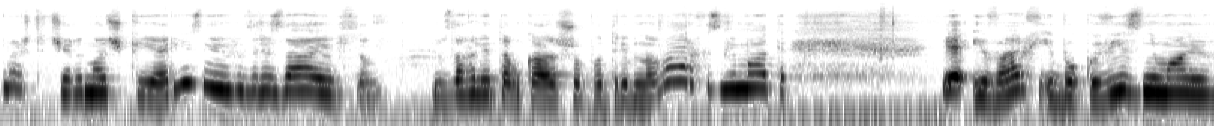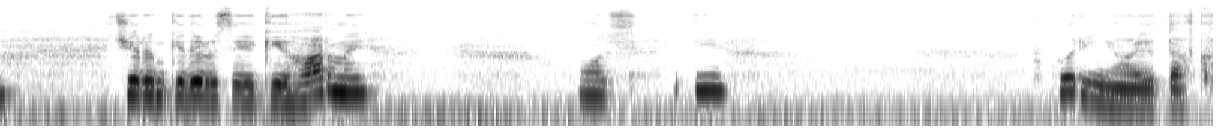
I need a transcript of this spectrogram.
Бачите, череночки я різні зрізаю. Взагалі там кажуть, що потрібно верх знімати. Я і верх, і бокові знімаю. Черенки дивлюся, який гарний. Ось. І вкоріняю так.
